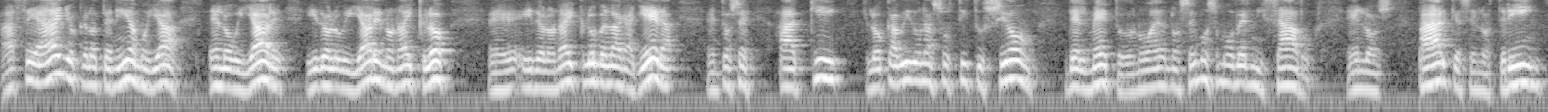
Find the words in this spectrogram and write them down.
hace años que lo teníamos ya en los billares. Y de los billares en los nightclubs. Eh, y de los nightclubs en la gallera. Entonces, aquí lo que ha habido una sustitución del método. Nos, hemos modernizado en los parques, en los drinks,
